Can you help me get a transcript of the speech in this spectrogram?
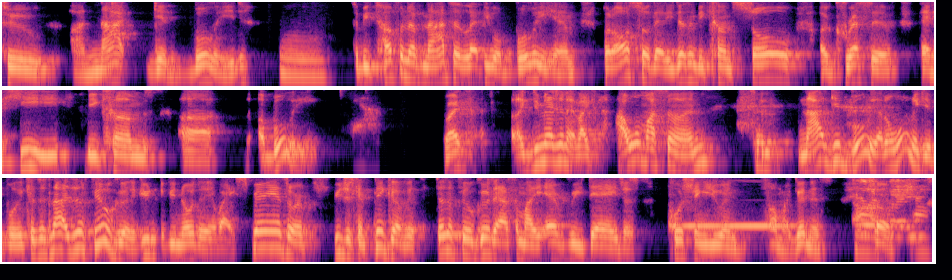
to uh, not get bullied?" Mm to be tough enough not to let people bully him, but also that he doesn't become so aggressive that he becomes uh, a bully. Right? Like, do you imagine that? Like, I want my son to not get bullied. I don't want to get bullied because it's not. It doesn't feel good if you if you know the right experience or if you just can think of it. It doesn't feel good to have somebody every day just pushing you and oh my goodness. Oh, so. That's,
